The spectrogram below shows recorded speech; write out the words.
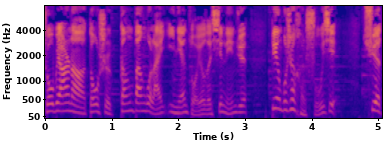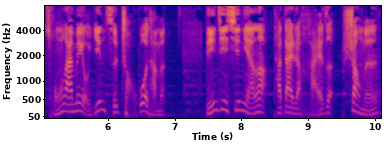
周边呢都是刚搬过来一年左右的新邻居，并不是很熟悉。却从来没有因此找过他们。临近新年了，他带着孩子上门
